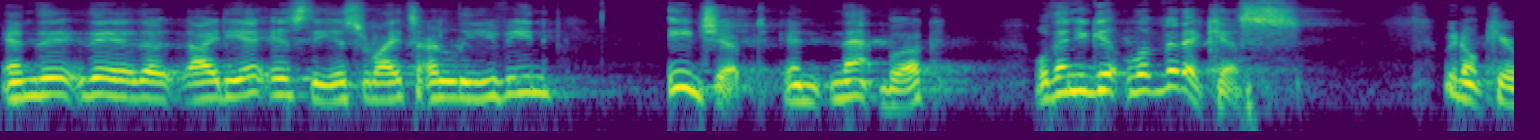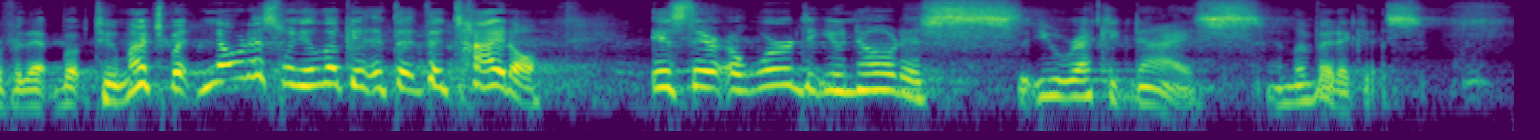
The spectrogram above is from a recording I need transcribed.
And the, the, the idea is the Israelites are leaving Egypt in that book. Well, then you get Leviticus. We don't care for that book too much, but notice when you look at the, the title, is there a word that you notice that you recognize in Leviticus?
